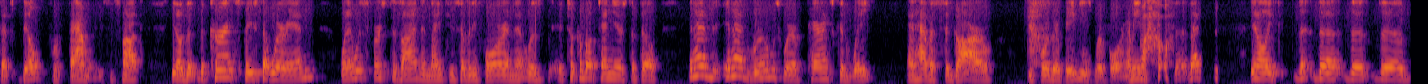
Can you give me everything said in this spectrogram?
that's built for families. It's not, you know, the, the current space that we're in. When it was first designed in 1974, and it was, it took about 10 years to build. It had it had rooms where parents could wait and have a cigar before their babies were born. I mean, wow. that, you know, like the the the the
